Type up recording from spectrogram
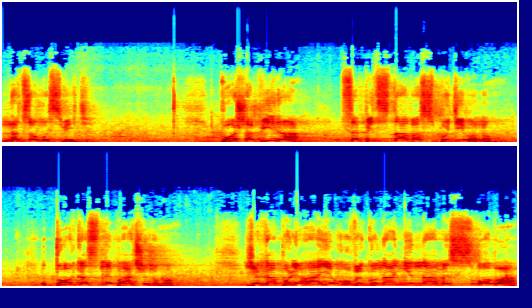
на цьому світі. Божа віра це підстава сподіваного, доказ небаченого, яка полягає у виконанні нами Слова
